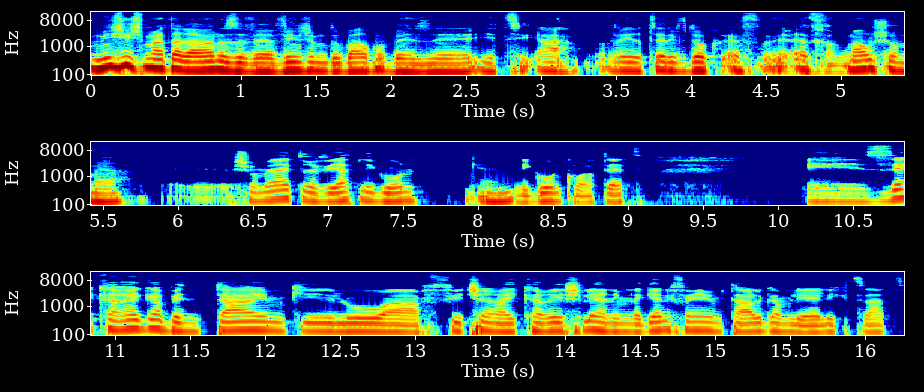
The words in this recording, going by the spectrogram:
מי שישמע את הרעיון הזה ויבין שמדובר פה באיזה יציאה, וירצה לבדוק איפ, איפ, מה הוא שומע. שומע את רביעיית ניגון, כן. ניגון קוורטט. אה, זה כרגע בינתיים כאילו הפיצ'ר העיקרי שלי, אני מנגן לפעמים עם טל גמליאלי קצת,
